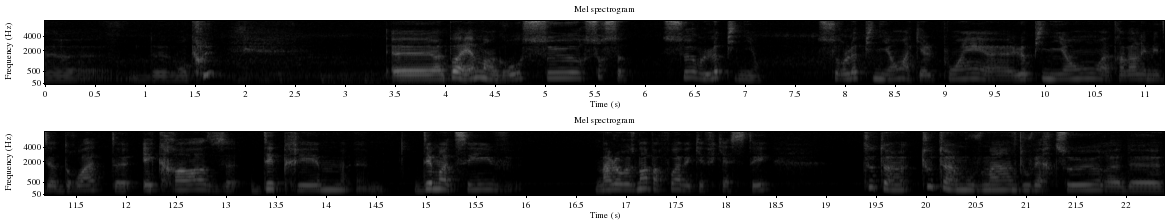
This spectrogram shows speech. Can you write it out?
euh, de mon cru. un poème, en gros, sur ça, sur l'opinion. Sur l'opinion, à quel point l'opinion, à travers les médias de droite, écrase, déprime, démotive, malheureusement parfois avec efficacité, tout un, tout un mouvement d'ouverture, euh, de,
